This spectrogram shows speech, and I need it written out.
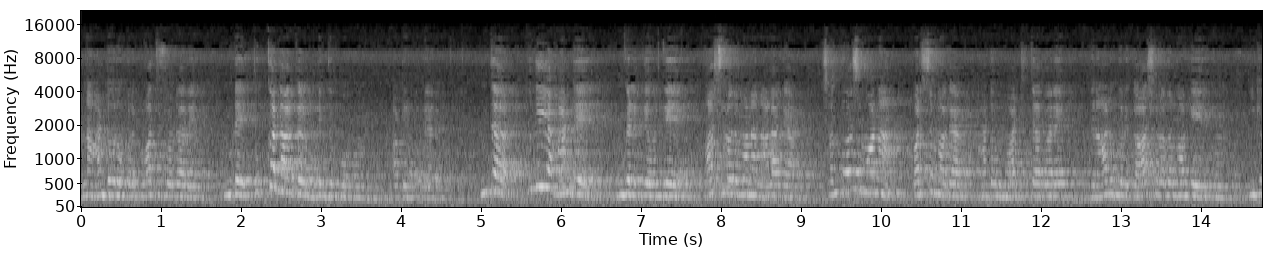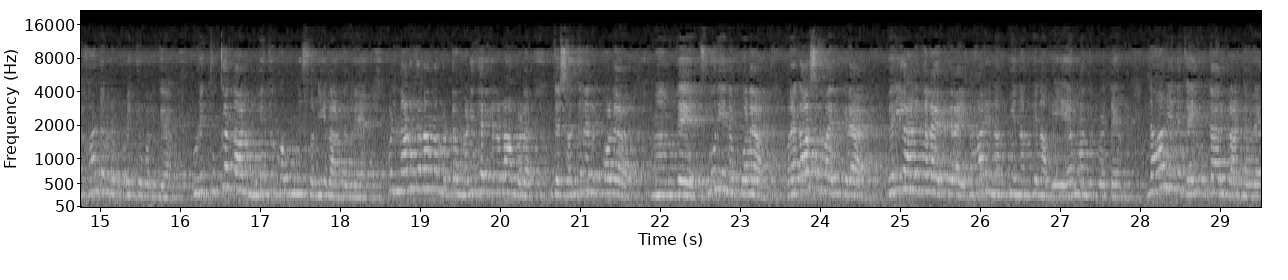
ஆனா ஆண்டவர் உங்களை பார்த்து சொல்றாரு உங்களுடைய துக்க நாட்கள் முடிந்து போகும் அப்படின்னு சொல்றாரு. இந்த புதிய ஆண்டு உங்களுக்கு வந்து ஆசீர்வாதமான நாளாக சந்தோஷமான வருஷமாக ஆண்டவர் மாற்றி தருவாரு இந்த நாள் உங்களுக்கு ஆசீர்வாதமாக இருக்கும். நீங்க ஆண்டவரை குடித்து கொள்ளுங்க. உங்களுடைய துக்க நாள் முடித்து போகும்னு சொன்னீங்க ஆண்டவரே. இப்படி நாட்கள்லாம் நம்மகிட்ட மனிதர்களெல்லாம் இந்த சந்திரனை போல இந்த சூரியனை போல பிரகாசமா இருக்கிற பெரிய ஆளுங்களா இருக்கிற எல்லாரையும் நம்பி நம்பி நான் அப்படியே ஏமாந்து போயிட்டேன். எல்லாரும் என்ன கைவிட்டார்கள் ஆண்டவரே.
